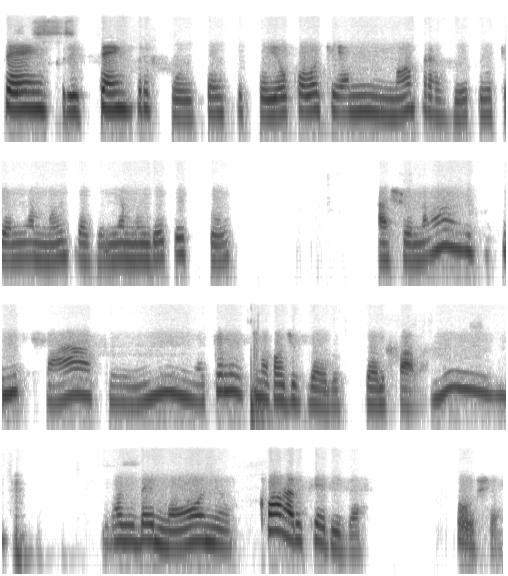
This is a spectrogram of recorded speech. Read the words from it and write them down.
sempre, sempre fui, sempre fui. Eu coloquei a minha irmã para ver, coloquei a minha mãe para ver. Minha mãe detestou. Achou, não, esse filme é chato. Hum, aquele negócio de velho. que O velho fala, hum, negócio de demônio. Claro, querida. Poxa.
